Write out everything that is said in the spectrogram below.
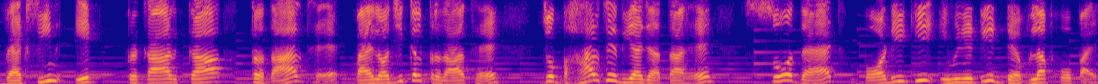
वैक्सीन एक प्रकार का पदार्थ है, बायोलॉजिकल पदार्थ है, जो बाहर से दिया जाता है सो दैट बॉडी की इम्यूनिटी डेवलप हो पाए।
